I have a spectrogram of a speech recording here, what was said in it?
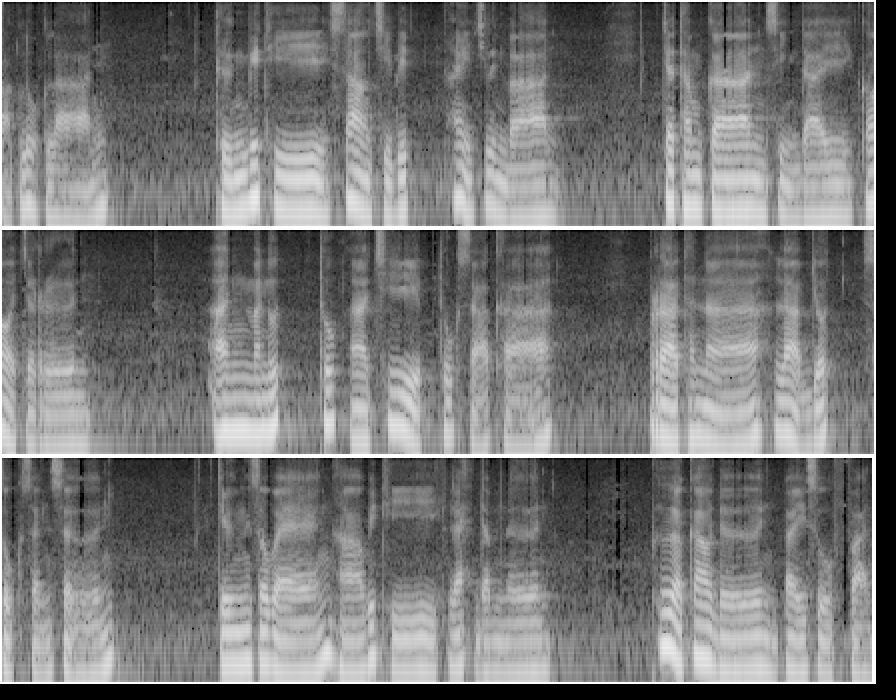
ากลูกหลาน ถึงวิธีสร้างชีวิตให้ชื่นบาน จะทำการสิ่งใดก็เจริญ อันมนุษย์ทุกอาชีพทุกสาขา ปรารถนาลาบยศสุขสรรเสริญ จึงแสวงหาวิธีและดำเนิน เพื่อก้าวเดินไปสู่ฝัน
